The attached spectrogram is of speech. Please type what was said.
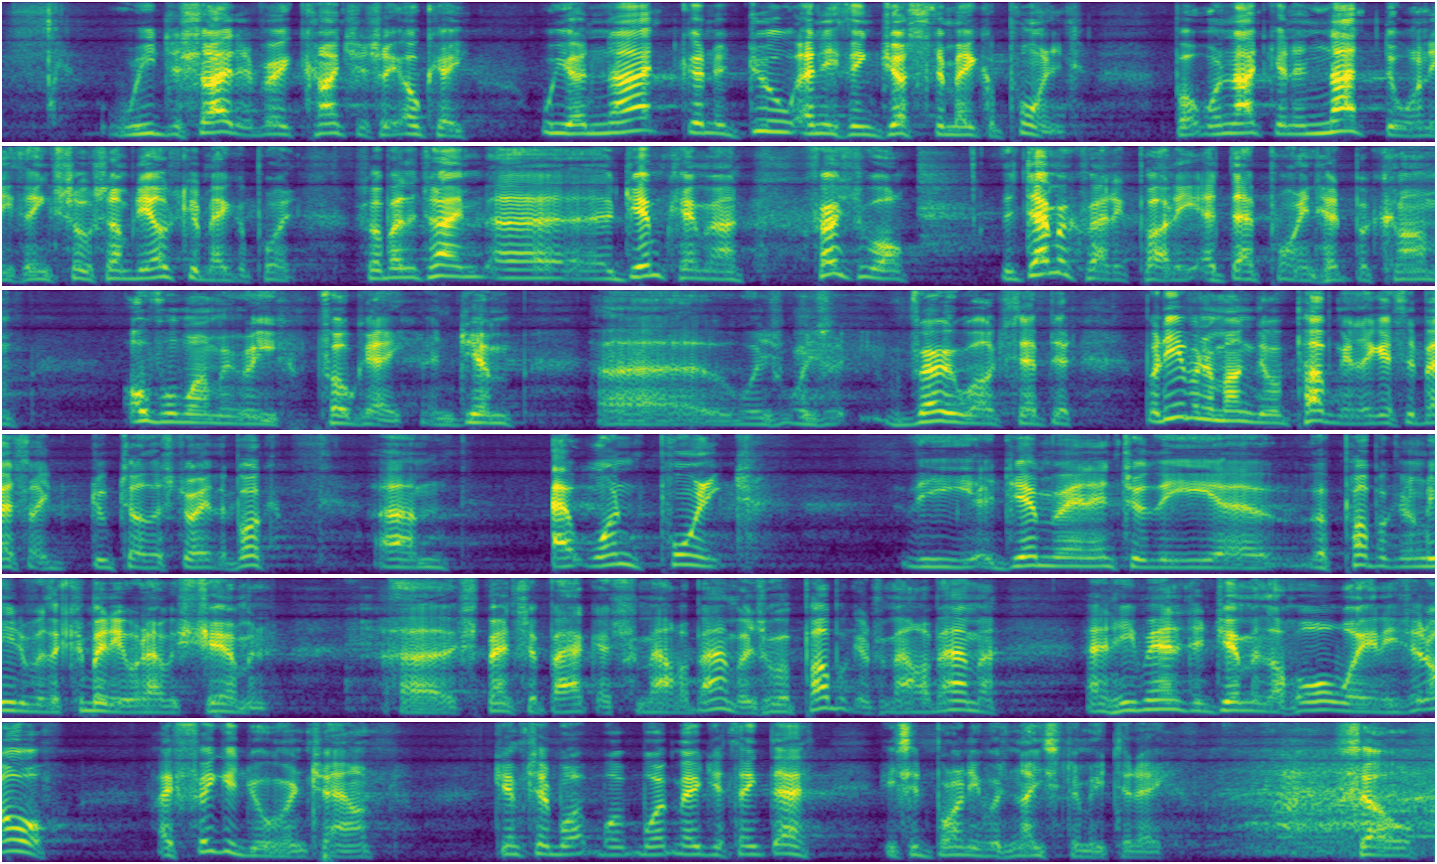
we decided very consciously okay, we are not going to do anything just to make a point, but we're not going to not do anything so somebody else could make a point. So by the time uh, Jim came around, first of all, the Democratic Party at that point had become overwhelmingly pro gay, and Jim uh, was, was very well accepted. But even among the Republicans, I guess the best I do tell the story in the book, um, at one point, the Jim ran into the uh, Republican leader of the committee when I was chairman, uh, Spencer Backus from Alabama. He's a Republican from Alabama, and he ran into Jim in the hallway, and he said, "Oh, I figured you were in town." Jim said, "What? What, what made you think that?" He said, "Barney was nice to me today." so.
